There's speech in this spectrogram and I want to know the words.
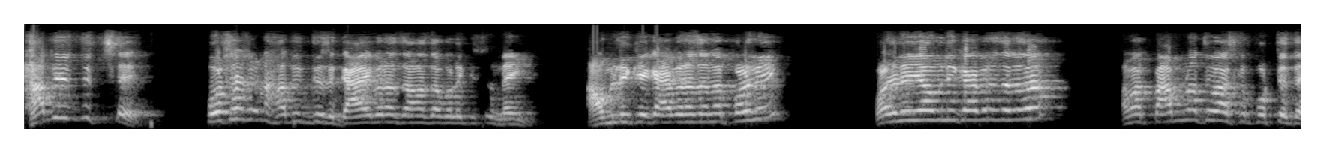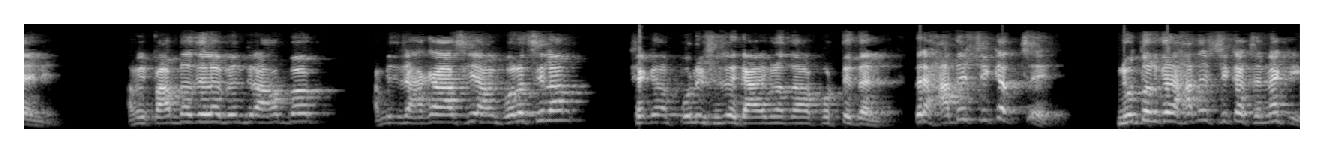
হাদিস দিচ্ছে। প্রশাসন হাদিস দিচ্ছে গায়ে বানা জানাজা বলে কিছু নেই। আওয়ামী লীগকে গায়ে বানা জানা পড়েনি? পড়েনি আওয়ামী লীগ গায়ে বানা জানাজা আমার পাবনাতেও আজকে পড়তে দেয়নি। আমি পাবনা জেলা বিএনপির আহ্বায়ক। আমি ঢাকা আছি, আমি বলেছিলাম, সেখানে পুলিশ এসে গায়ে বানা জামা পড়তে দেন তাহলে হাদিস শিখাচ্ছে? নতুন করে হাদিস শিখাচ্ছে নাকি?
